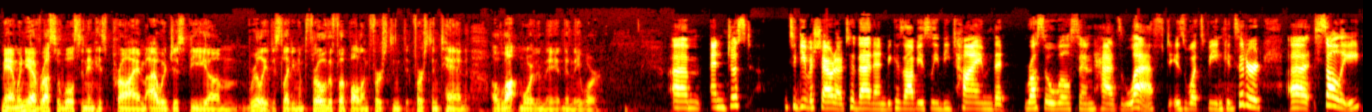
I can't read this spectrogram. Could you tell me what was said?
man, when you have Russell Wilson in his prime, I would just be um, really just letting him throw the football in first and first and ten a lot more than they than they were. Um, and just to give a shout out to that end, because obviously the time that Russell Wilson has left is what's being considered. Uh, Sully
